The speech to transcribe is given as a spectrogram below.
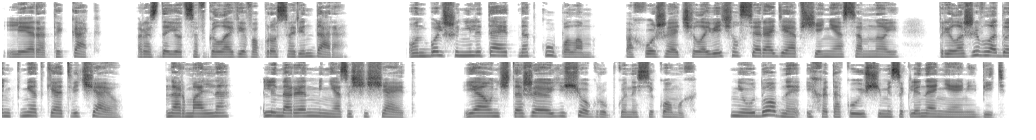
«Лера, ты как?» — раздается в голове вопрос Арендара. Он больше не летает над куполом. Похоже, очеловечился ради общения со мной. Приложив ладонь к метке, отвечаю. «Нормально. Линарен меня защищает. Я уничтожаю еще группку насекомых. Неудобно их атакующими заклинаниями бить.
